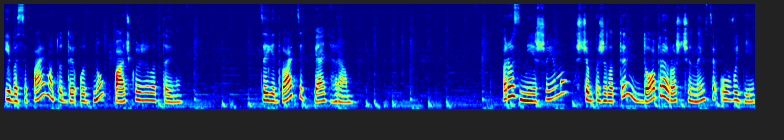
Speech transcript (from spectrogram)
і висипаємо туди одну пачку желатину. Це є 25 грам. Розмішуємо, щоб желатин добре розчинився у воді.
